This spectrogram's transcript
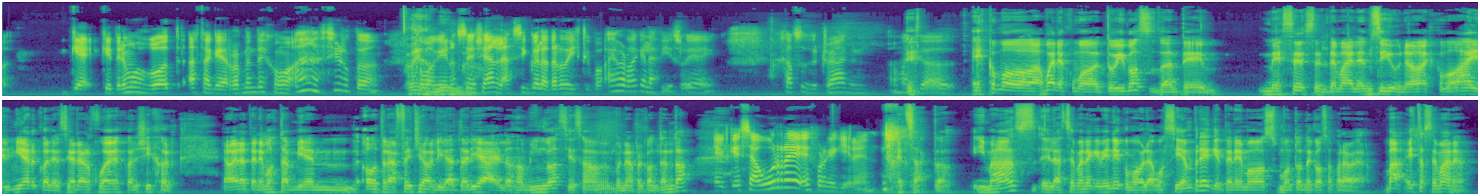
Que, que tenemos GOT hasta que de repente es como, ah, cierto. Ay, Como que no sé, llegan las 5 de la tarde y es tipo, ah, es verdad que a las 10 hoy hay House of the Dragon. Oh my Es- god. Es como, bueno, es como tuvimos durante meses el tema del MCU, ¿no? Es como, ay, el miércoles y ahora el jueves con She-Hulk. Ahora tenemos también otra fecha obligatoria en los domingos y eso me pone recontento. El que se aburre es porque quiere. Exacto. Y más eh, la semana que viene, como hablamos siempre, que tenemos un montón de cosas para ver. Va, esta semana.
